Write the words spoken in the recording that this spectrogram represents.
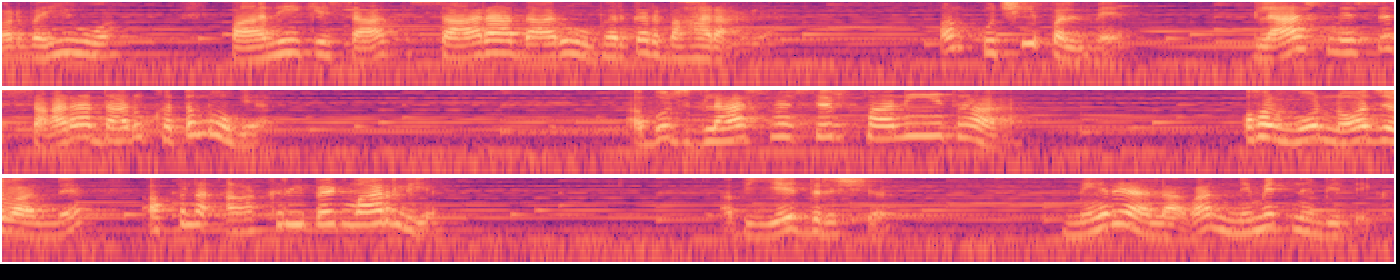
और वही हुआ। पानी के साथ सारा दारू उभर कर बाहर आ गया। और कुछ ही पल में ग्लास में से सारा दारू खत्म हो गया। अब उस ग्लास में सिर्फ़ पानी ही था। और वो नौजवान ने अपना आखिरी पैग मार लिया। अब ये दृश्य मेरे अलावा निमित ने भी देखा।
